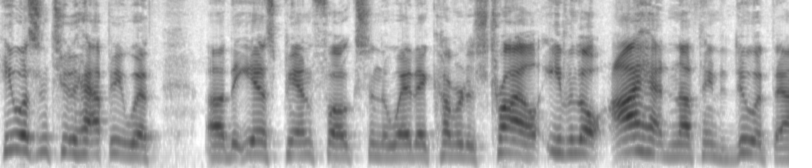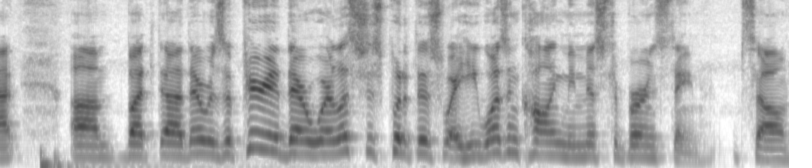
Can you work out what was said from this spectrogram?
he wasn't too happy with uh, the ESPN folks and the way they covered his trial, even though I had nothing to do with that. Um, but uh, there was a period there where, let's just put it this way, he wasn't calling me Mr. Bernstein. So,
